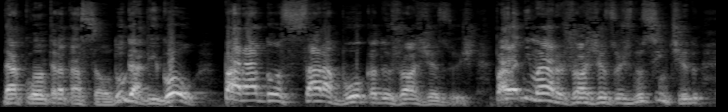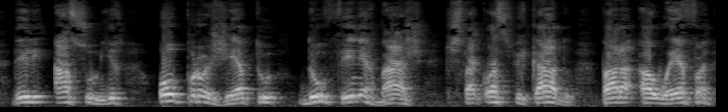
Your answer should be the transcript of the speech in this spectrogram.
da contratação do Gabigol para adoçar a boca do Jorge Jesus, para animar o Jorge Jesus no sentido dele assumir o projeto do Fenerbahçe, que está classificado para a UEFA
